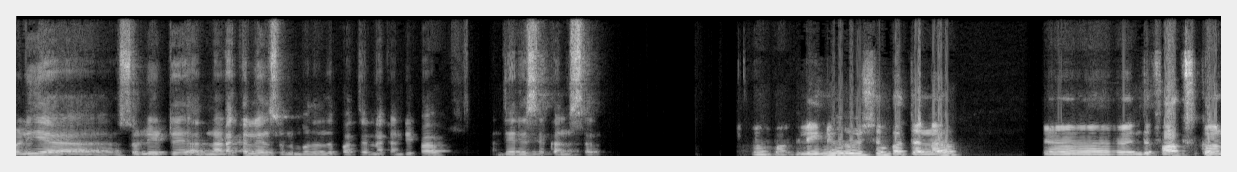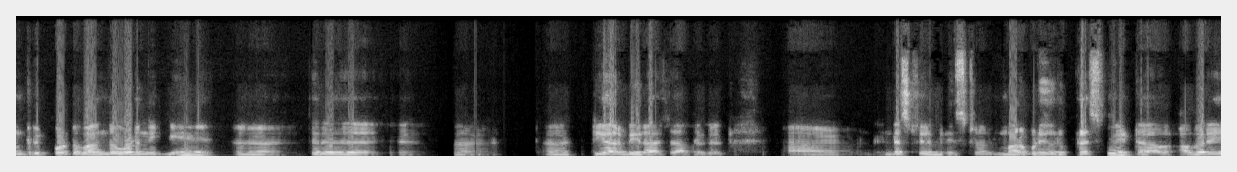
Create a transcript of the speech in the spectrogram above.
வெளியே சொல்லிட்டு அது நடக்கலைன்னு சொல்லும்போது வந்து பார்த்தீங்கன்னா கண்டிப்பா தேர் இஸ் எ கன்சர்ன் ஆமா. இதுல இன்னொரு விஷயம் பார்த்தோம்னா இந்த ஃபாக்ஸ்கான் ரிப்போர்ட் வந்த உடனேயே திரு டிஆர்பி ராஜா அவர்கள் இண்டஸ்ட்ரியல் மினிஸ்டர் மறுபடியும் ஒரு பிரஸ் மீட் அவரே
